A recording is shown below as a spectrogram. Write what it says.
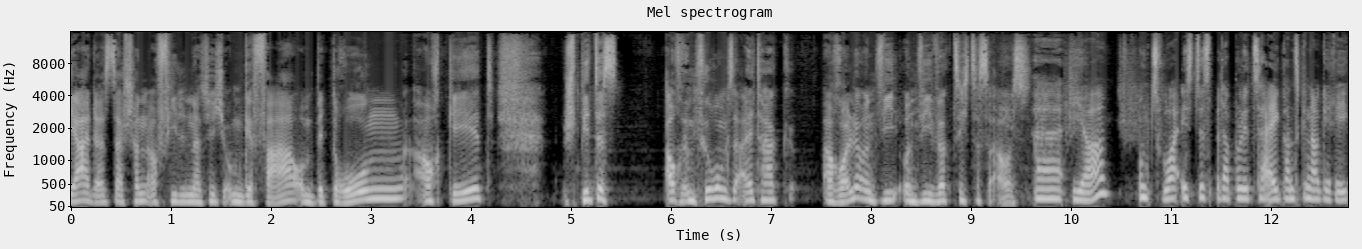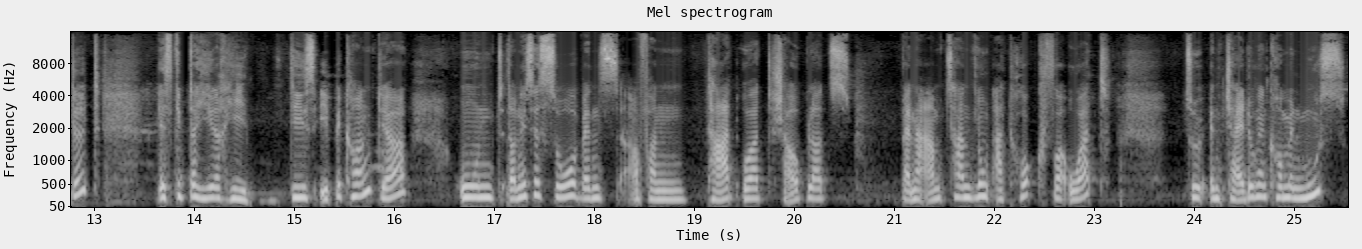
ja, dass da schon auch viel natürlich um Gefahr, um Bedrohung auch geht. Spielt das auch im Führungsalltag eine Rolle und wie, und wie wirkt sich das aus? Äh, ja, und zwar ist es bei der Polizei ganz genau geregelt. Es gibt eine Hierarchie, die ist eh bekannt, ja. Und dann ist es so, wenn es auf einen Tatort, Schauplatz, bei einer Amtshandlung ad hoc vor Ort zu Entscheidungen kommen muss,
